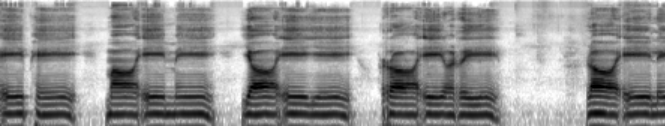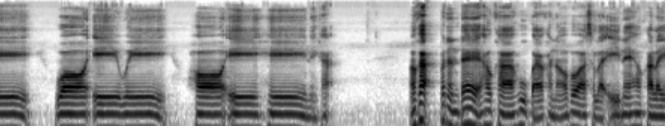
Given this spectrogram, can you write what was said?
เอเพ มอเอเม ยอเอเย รอเอเรรอเอเล วอเอเว ฮอเอเฮนะครับเอาค่ะเพราะนั้นแต่เฮาคาฮู้กว่าเอาค่ะเนาะเพราะว่าสระเอในเฮาคาเลย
